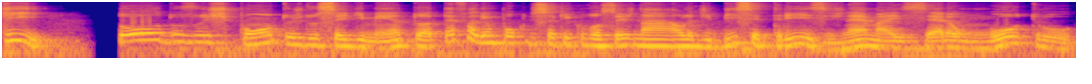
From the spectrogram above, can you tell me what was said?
que todos os pontos do segmento, até falei um pouco disso aqui com vocês na aula de bissetrizes, né? mas era um outro,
